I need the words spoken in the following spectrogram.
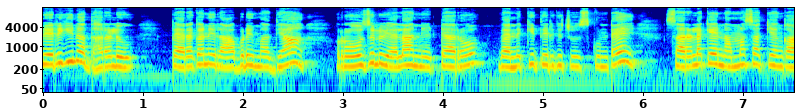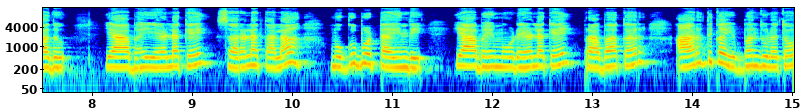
పెరిగిన ధరలు పెరగని రాబడి మధ్య రోజులు ఎలా నెట్టారో వెనక్కి తిరిగి చూసుకుంటే సరళకే నమ్మసక్యం కాదు. యాభై ఏళ్ళకే సరళ తల ముగ్గుబొట్టయింది. యాభై మూడేళ్ళకే ప్రభాకర్ ఆర్థిక ఇబ్బందులతో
